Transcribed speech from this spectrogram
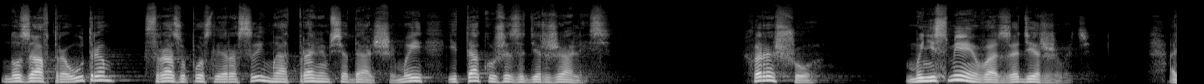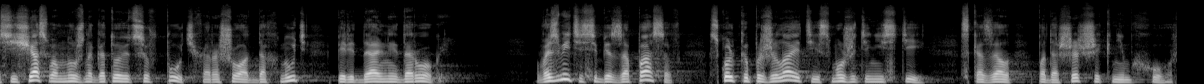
Но завтра утром, сразу после росы, мы отправимся дальше. Мы и так уже задержались. «Хорошо», мы не смеем вас задерживать. А сейчас вам нужно готовиться в путь, хорошо отдохнуть перед дальней дорогой. Возьмите себе запасов, сколько пожелаете и сможете нести, сказал подошедший к ним хор.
